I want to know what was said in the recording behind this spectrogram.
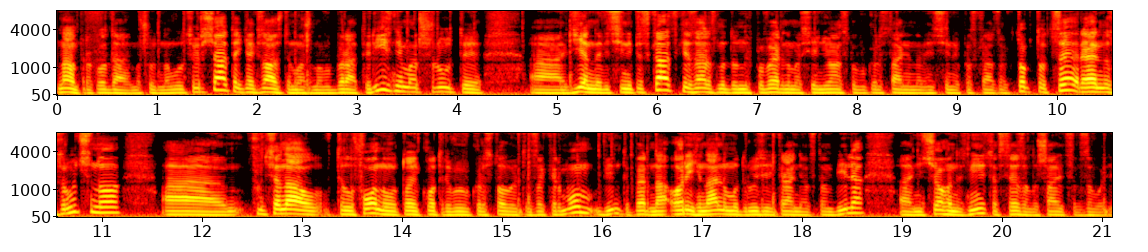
Нам прокладає маршрут на вулицю Хрещатик. Як завжди, можемо вибирати різні маршрути. Є навігаційні підсказки. Зараз ми до них повернемося. Є нюанс по використанню навігаційних підсказок. Тобто, це реально зручно. Функціонал телефону, той, котрий ви використовуєте за кермом, він тепер на оригінальному друзі екрані автомобіля. Нічого не змінюється, все залишається в заводі.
